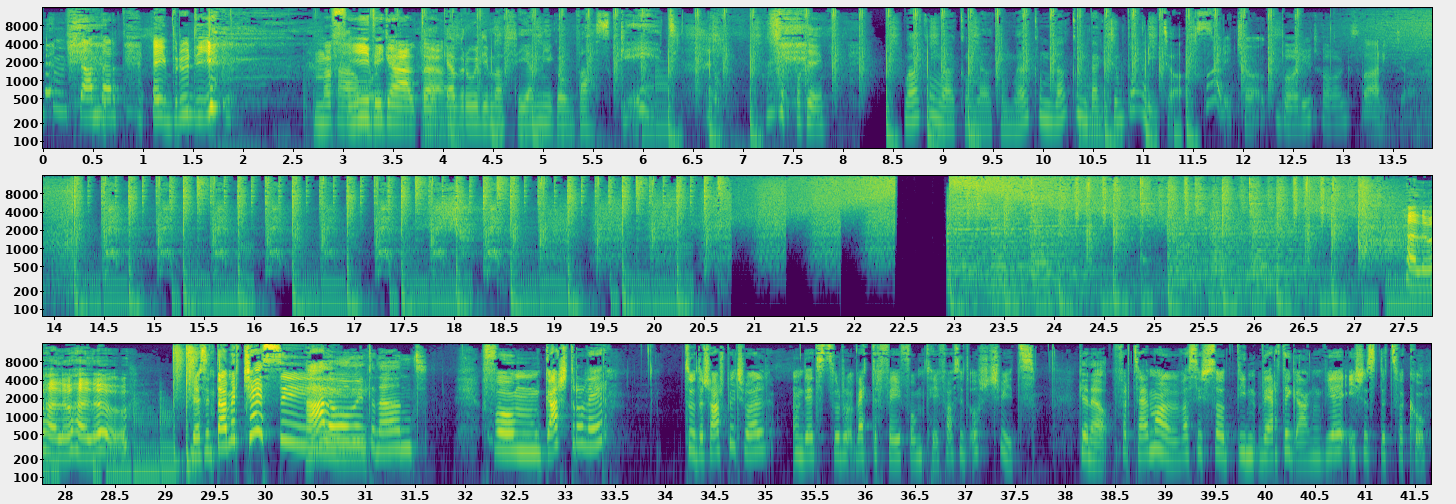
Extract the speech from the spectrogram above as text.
Standard. Hey, Brudi. Mafia, Digga, Alter. Ja, Brudi, Mafia, Amigo, was geht? Okay. Welcome, welcome, welcome, welcome, welcome back to Body Talks. Body Talk. Body Talks. Body Talk. Hallo, hallo, hallo. Wir sind da mit Jessie. Hallo miteinander. Vom Gastrolehr zu der Schauspielschule und jetzt zur Wetterfee vom TV Südostschweiz. Genau. Erzähl mal, was ist so dein Werdegang? Wie ist es dazu gekommen?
